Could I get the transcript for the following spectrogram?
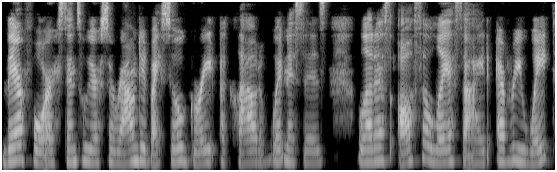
Therefore, since we are surrounded by so great a cloud of witnesses, let us also lay aside every weight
